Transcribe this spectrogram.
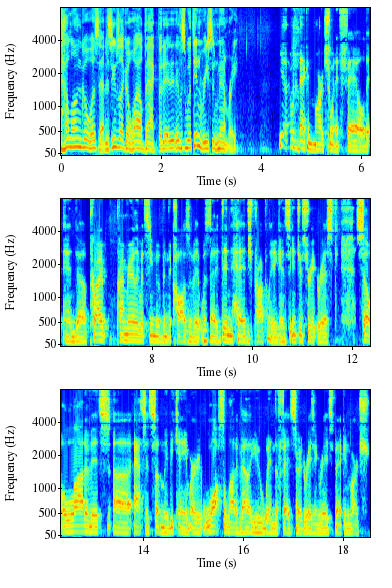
how long ago was that? It seems like a while back, but it, it was within recent memory. Yeah, that was back in March when it failed, and uh, pri- primarily what seemed to have been the cause of it was that it didn't hedge properly against interest rate risk. So a lot of its uh, assets suddenly became or lost a lot of value when the Fed started raising rates back in March.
